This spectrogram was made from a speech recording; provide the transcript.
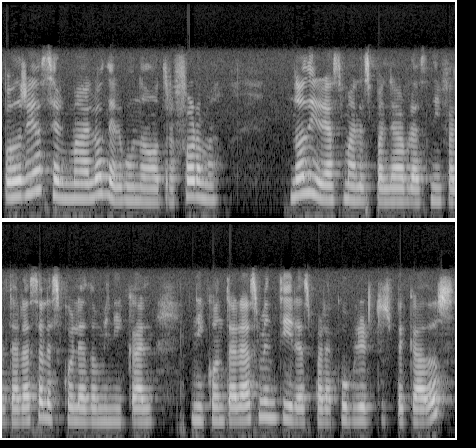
Podría ser malo de alguna otra forma. No dirás malas palabras, ni faltarás a la escuela dominical, ni contarás mentiras para cubrir tus pecados.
